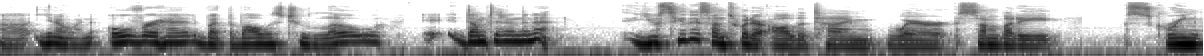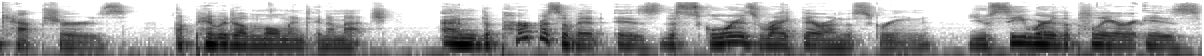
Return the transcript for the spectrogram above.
uh, you know, an overhead, but the ball was too low. It dumped it in the net. you see this on Twitter all the time where somebody screen captures a pivotal moment in a match. And the purpose of it is the score is right there on the screen. You see where the player is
